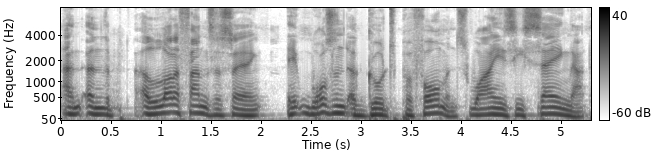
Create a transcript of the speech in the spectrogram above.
And and the, a lot of fans are saying it wasn't a good performance. Why is he saying that?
